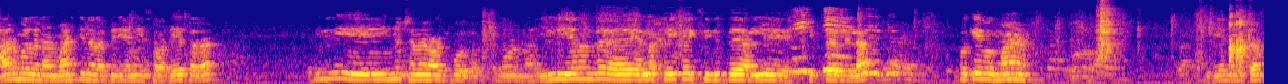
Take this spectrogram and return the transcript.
ನಾರ್ಮಲ್ ನಾನು ಮಾಡ್ತೀನಲ್ಲ ಬಿರಿಯಾನಿ ಸೊ ಅದೇ ಥರ. ಇಲ್ಲಿ ಇನ್ನೂ ಚೆನ್ನಾಗಿ ಆಗ್ಬೋದು. ನೋಡೋಣ. ಇಲ್ಲಿ ಏನಂದರೆ ಎಲ್ಲ ಕೈ ಕೈಗೆ ಸಿಗುತ್ತೆ, ಅಲ್ಲಿ ಸಿಗ್ತಾ ಇರಲಿಲ್ಲ. ಓಕೆ ಇವಾಗ ಮಾಡೋಣ ಏನು ಐಟಮ್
